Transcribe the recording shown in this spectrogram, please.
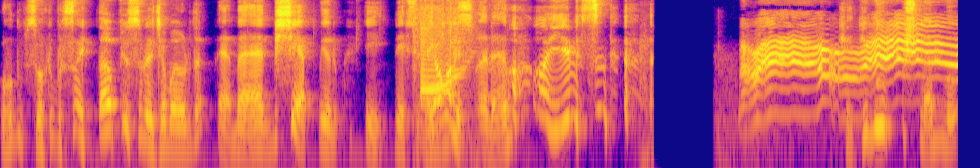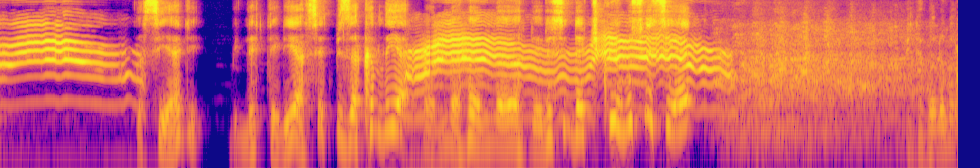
Oğlum sorma sahip ne yapıyorsun acaba orada? Hemen bir şey yapmıyorum. İyi neyse ben Yavaş. gidiyorum. Anam. İyi misin? Kedi büyütmüş lan bu. Nasıl yani? Millet deli haset biz akıllı ya. Allah Allah. Neresinden çıkıyor bu ses ya? Bir de bana bak.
